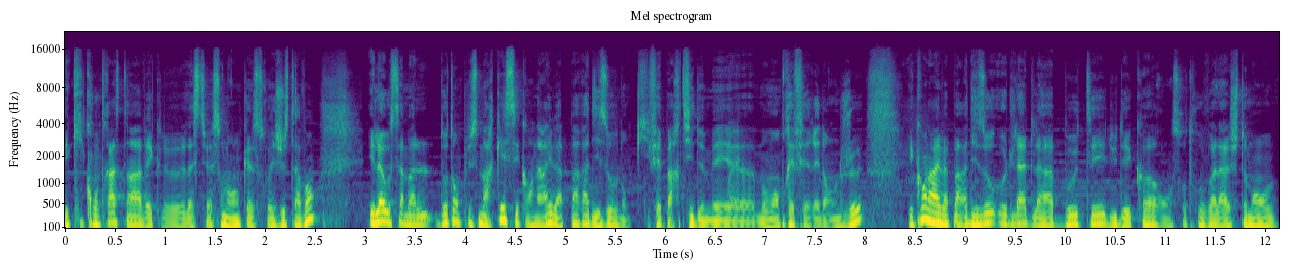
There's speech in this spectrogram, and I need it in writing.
et qui contraste hein, avec le- la situation dans laquelle se trouvait juste avant. Et là où ça m'a d'autant plus marqué, c'est quand on arrive à Paradiso, donc qui fait partie de mes Ouais. euh, moments préférés dans le jeu. Et quand on arrive à Paradiso, au-delà de la beauté du décor, on se retrouve voilà justement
